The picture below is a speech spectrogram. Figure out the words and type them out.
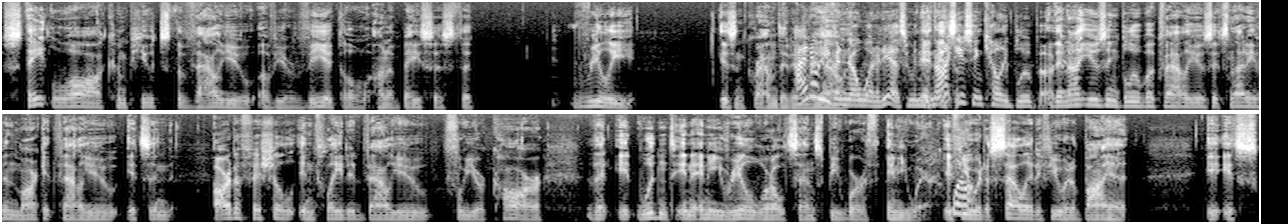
state law computes the value of your vehicle on a basis that really isn't grounded in I don't reality. even know what it is. I mean, they're It- not using Kelley Blue Book. They're not using Blue Book values. It's not even market value. It's an artificial inflated value for your car that it wouldn't, in any real world sense, be worth anywhere. If Well- you were to sell it, if you were to buy it, it it's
